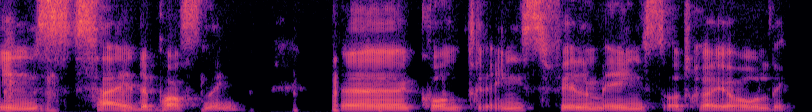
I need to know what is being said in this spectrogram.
Inns seidepasning, eh, kontrings, Film Ings og trøyeholding.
